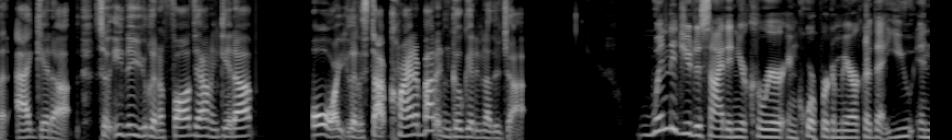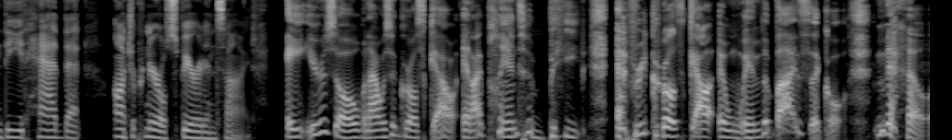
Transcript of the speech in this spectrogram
but I get up. So either you're going to fall down and get up, or you're going to stop crying about it and go get another job. When did you decide in your career in corporate America that you indeed had that entrepreneurial spirit inside? Eight years old when I was a Girl Scout, and I planned to beat every Girl Scout and win the bicycle. Now,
